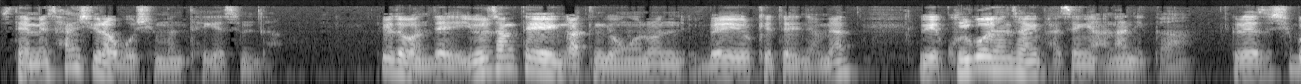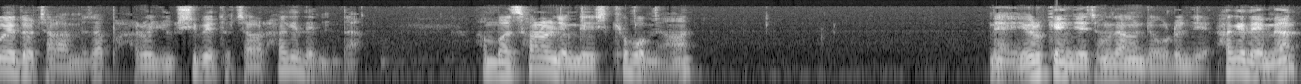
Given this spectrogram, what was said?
시스템의 산식이라고 보시면 되겠습니다. 그런데 이 상태 같은 경우는 왜 이렇게 되냐면 이게 굴곡 현상이 발생이 안 하니까 그래서 15에 도착하면서 바로 60에 도착을 하게 됩니다. 한번 선을 연결시켜 보면 네 이렇게 이제 정상적으로 이제 하게 되면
